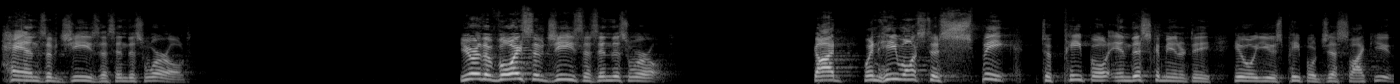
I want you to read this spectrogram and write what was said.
hands of Jesus in this world. You're the voice of Jesus in this world. God, when he wants to speak to people in this community, he will use people just like you.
